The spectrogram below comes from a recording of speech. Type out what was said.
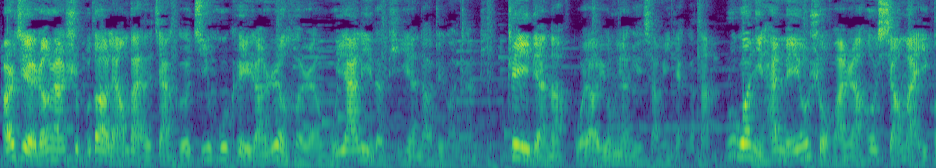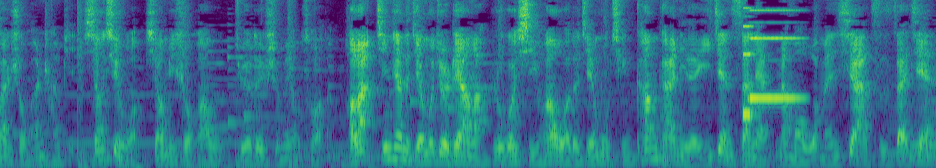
而且仍然是不到两百的价格，几乎可以让任何人无压力的体验到这款产品。这一点呢，我要永远给小米点个赞。如果你还没有手环，然后想买一款手环产品，相信我，小米手环五绝对是没有错的。好。好了，今天的节目就是这样了。如果喜欢我的节目，请慷慨你的一键三连。那么我们下次再见。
